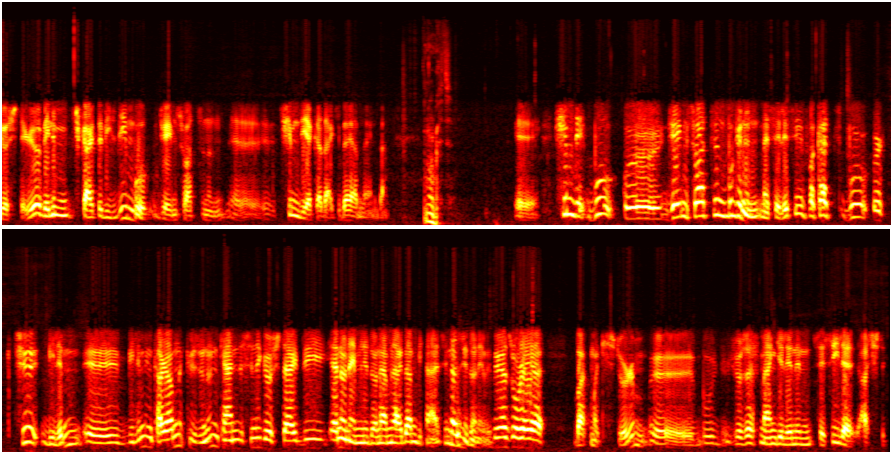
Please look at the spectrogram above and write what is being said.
gösteriyor. Benim çıkartabildiğim bu James Watson'ın e, şimdiye kadarki beyanlarından. Evet. E, şimdi bu e, James Watson bugünün meselesi fakat bu ırkçı bilim, e, bilimin karanlık yüzünün kendisini gösterdiği en önemli dönemlerden bir tanesi Nazi dönemi. Biraz oraya bakmak istiyorum. E, bu Joseph Mengele'nin sesiyle açtık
